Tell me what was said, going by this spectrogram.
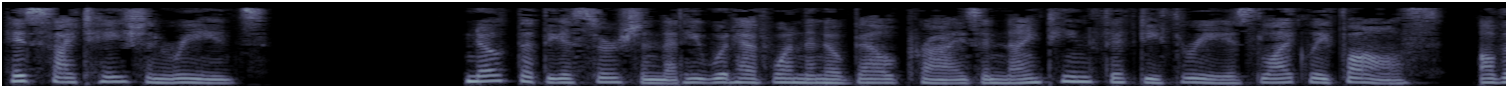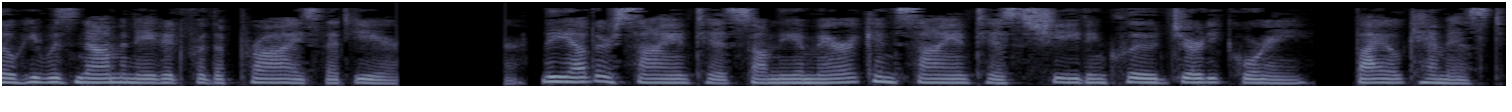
His citation reads Note that the assertion that he would have won the Nobel Prize in 1953 is likely false, although he was nominated for the prize that year. The other scientists on the American Scientists sheet include Gerty Cori, biochemist,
